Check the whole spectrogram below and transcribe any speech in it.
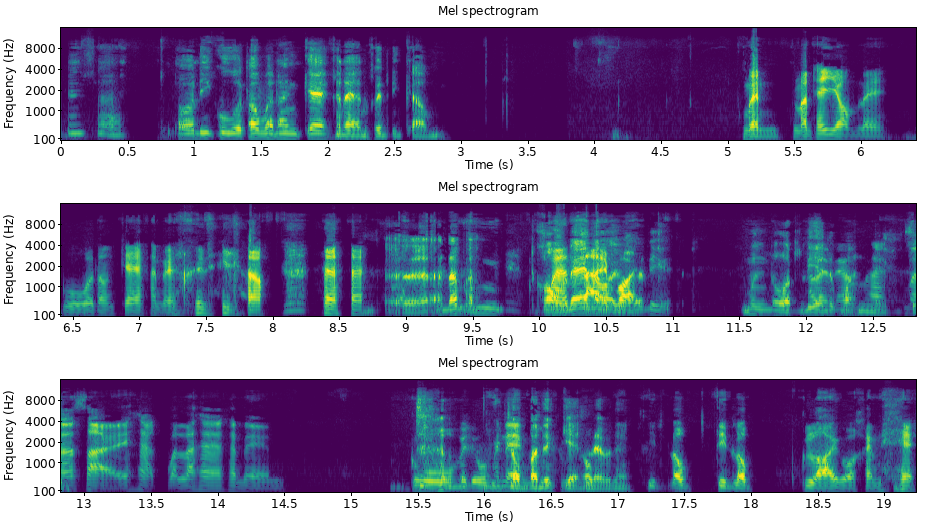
ไม่ใช่ตอนนี้กูต้องมานั่งแก้คะแนนพฤติกรรม เหมือนมัธยมเลย กูก็ต้องแก้คะแนนพฤติกรรม เอออันนั้นมันของได้หน่อยมาสายบ่อย แล้วดิมึงโดดเรียนทุกวันมาเลยมาสายหักวันละห้าคะแนน กูไปดูคะแนนจบมาด้วยเกรดเลยวะเนี่ย ติดลบติดลบ ร้อยกว่าคะแนน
